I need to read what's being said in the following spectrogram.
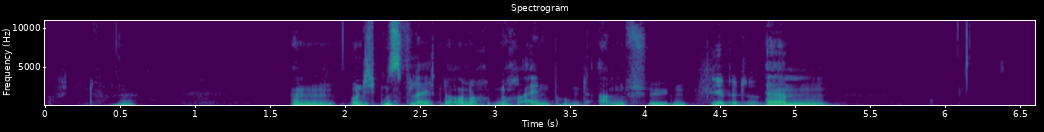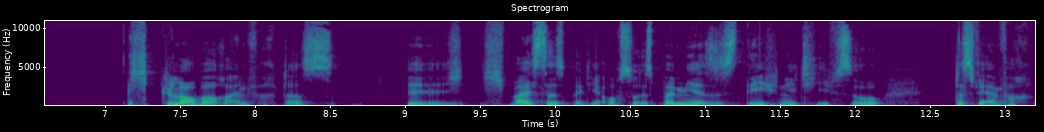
Auf jeden Fall. Ähm, und ich muss vielleicht auch noch, noch einen Punkt anfügen. Ja, bitte. Ähm, ich glaube auch einfach, dass ich, ich weiß, dass es bei dir auch so ist. Bei mir ist es definitiv so, dass wir einfach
